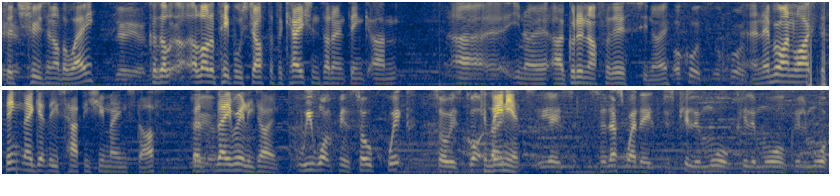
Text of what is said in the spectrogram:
to yeah. choose another way. Yeah, yeah, Because a, a lot of people's justifications, I don't think, um, uh, you know, are good enough for this. You know. Of course, of course. And everyone likes to think they get these happy, humane stuff, but Yeah, yeah. they really don't. we want things so quick, so it's got like- Convenience. yeah, so, so that's why they just killing more, killing more, killing more.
